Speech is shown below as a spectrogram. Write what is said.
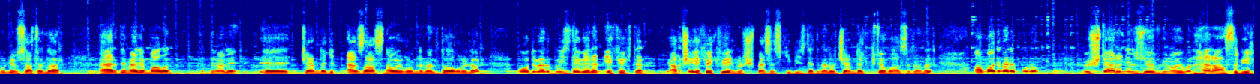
bu gün satırlar. Hər deməli malın deməli e, cəmdəki əzasına uyğun deməli doğrayırlar. O deməli bizdə verən effektdən yaxşı effekt vermir şübhəsiz ki, bizdə deməli o cəmdək bütöv hazırlanır. Amma deməli bunu müştərinin zövqünə uyğun hər hansı bir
